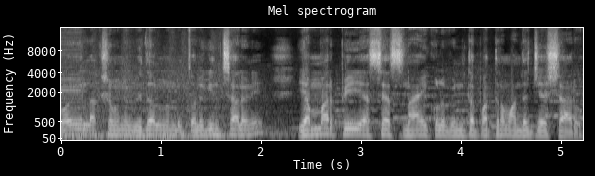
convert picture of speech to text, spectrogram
బోయ లక్ష్మిని విధుల నుండి తొలగించాలని ఎంఆర్పిఎస్ఎస్ నాయకులు వినతిపత్రం అందజేశారు.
